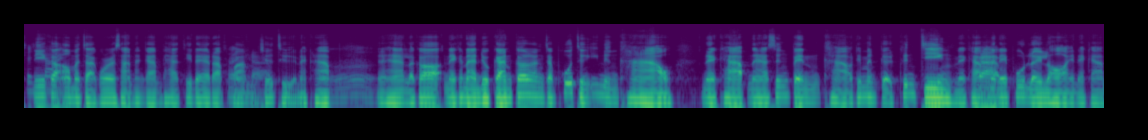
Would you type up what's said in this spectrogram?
ใช่นี่ก็ใช่เอามาจากวารสารทางการแพทย์ที่ได้รับใช่ความครับเชื่อถือนะครับนะฮะแล้วก็ในขณะเดียวกันก็กำลังจะพูดถึงอีกหนึ่งข่าวนะครับนะฮะซึ่งเป็นข่าวที่มันเกิดขึ้นจริงนะครับครับไม่ได้พูดลอยๆนะครับ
